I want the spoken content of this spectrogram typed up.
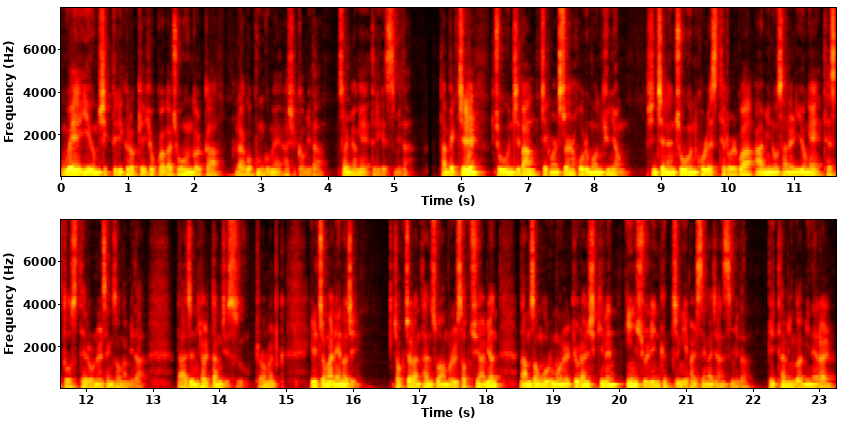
왜 이 음식들이 그렇게 효과가 좋은 걸까? 라고 궁금해 하실 겁니다. 설명해 드리겠습니다. 단백질, 좋은 지방, 찌그먼슨 호르몬 균형. 신체는 좋은 콜레스테롤과 아미노산을 이용해 테스토스테론을 생성합니다. 낮은 혈당 지수, 일정한 에너지, 적절한 탄수화물을 섭취하면 남성 호르몬을 교란시키는 인슐린 급증이 발생하지 않습니다. 비타민과 미네랄,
